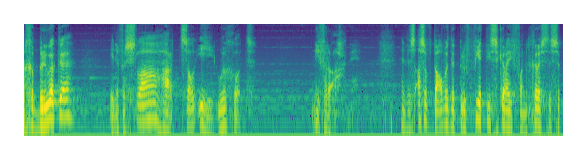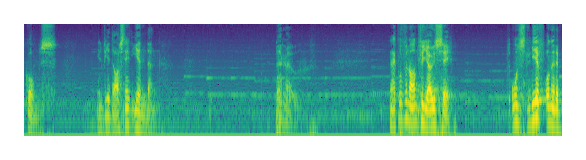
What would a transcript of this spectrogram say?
'n Gebroke en 'n verslae hart sal U, o God, nie verag nie. En dit is asof Dawid dit profeties skryf van Christus se koms. En weet daar's net een ding. Berou. En ek wil vanaand vir jou sê ons leef onder 'n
